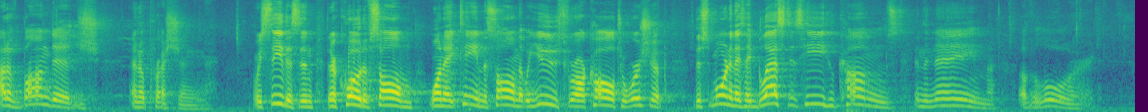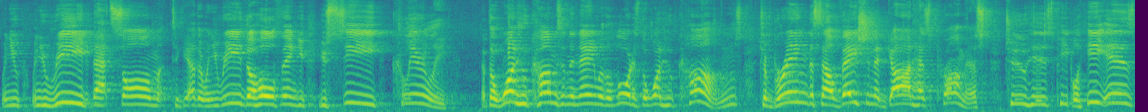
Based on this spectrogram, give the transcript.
out of bondage and oppression. We see this in their quote of Psalm 118, the psalm that we used for our call to worship this morning. They say, Blessed is he who comes in the name of the Lord. When you, when you read that psalm together, when you read the whole thing, you, you see clearly that the one who comes in the name of the Lord is the one who comes to bring the salvation that God has promised to his people. He is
